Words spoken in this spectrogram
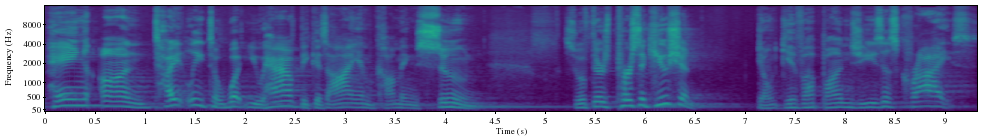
hang on tightly to what you have because I am coming soon. So if there's persecution, don't give up on Jesus Christ.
